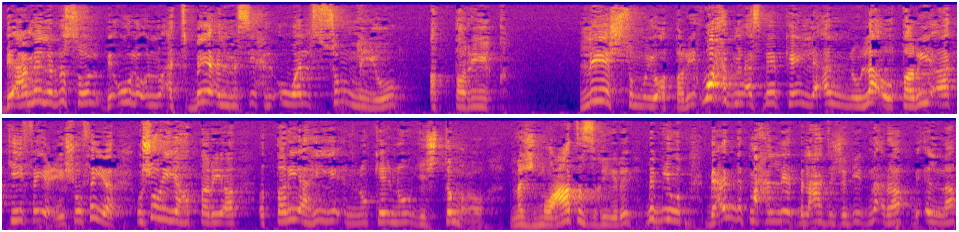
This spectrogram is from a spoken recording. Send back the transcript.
بأعمال الرسل بيقولوا أنه أتباع المسيح الأول سميوا الطريق. ليش سميوا الطريق؟ واحد من الأسباب كان لأنه لقوا طريقة كيف يعيشوا فيها وشو هي هالطريقة؟ الطريقة هي أنه كانوا يجتمعوا مجموعات صغيرة ببيوت بعدة محلات بالعهد الجديد نقرأ بيقلنا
